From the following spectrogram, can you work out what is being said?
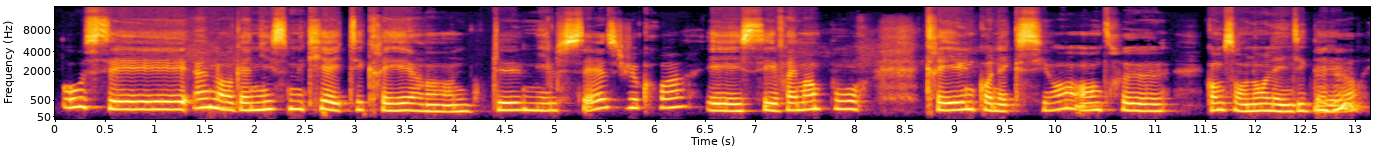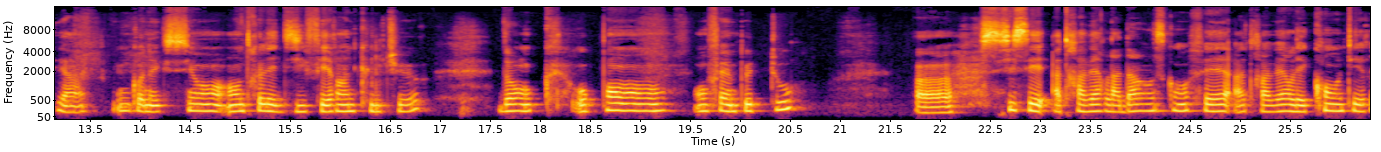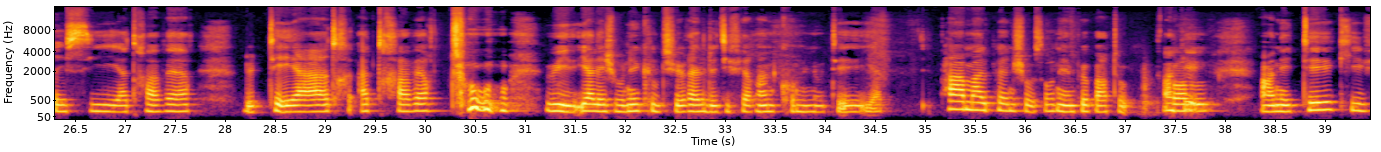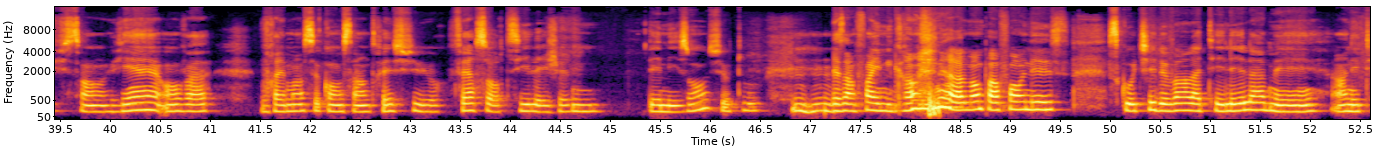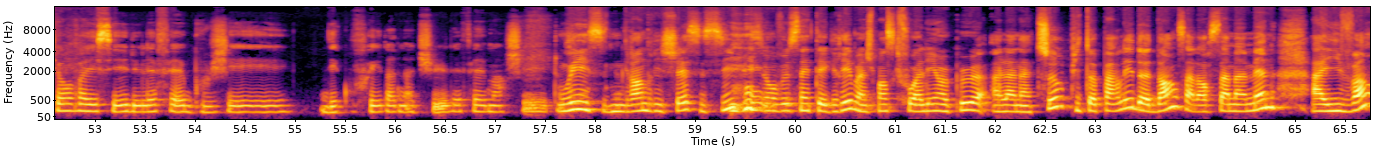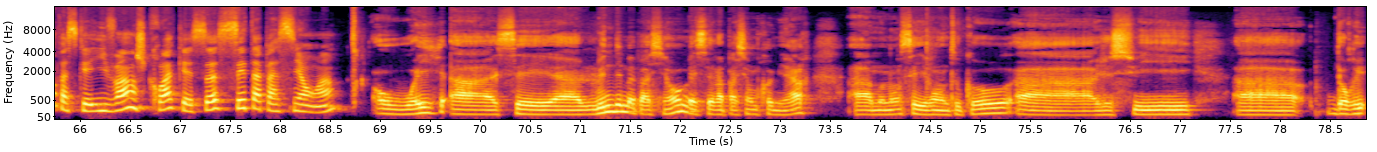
Oh, c'est un organisme qui a été créé en 2016, je crois, et c'est vraiment pour créer une connexion entre, comme son nom l'indique d'ailleurs, il y a une connexion entre les différentes cultures. Donc, au pont, on fait un peu de tout. Euh, si c'est à travers la danse qu'on fait, à travers les contes et récits, à travers le théâtre, à travers tout. Oui, il y a les journées culturelles de différentes communautés. Il y a pas mal plein de choses. On est un peu partout. OK. Comme en été qui s'en vient, on va vraiment se concentrer sur faire sortir les jeunes des maisons, surtout Mhm. les enfants immigrants. Généralement, parfois, on est scotché devant la télé, là, mais en été, on va essayer de les faire bouger, découvrir la nature, les faire marcher. Tout Oui, c'est une grande richesse ici. Si on veut s'intégrer, ben, je pense qu'il faut aller un peu à la nature. Puis tu as parlé de danse, alors ça m'amène à Yvan, parce que Yvan, je crois que ça, c'est ta passion, hein? Oh oui, euh, c'est euh, l'une de mes passions, mais c'est la passion première. Euh, mon nom c'est Yvan Touko. Euh, je suis euh,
